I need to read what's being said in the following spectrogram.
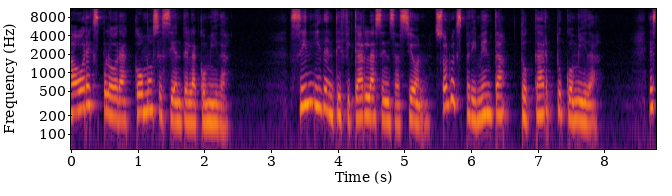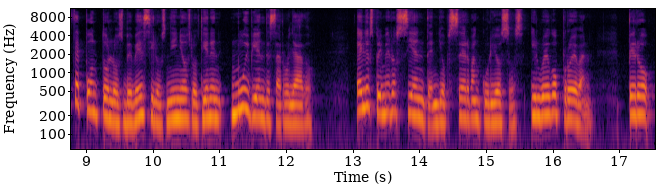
Ahora explora cómo se siente la comida. Sin identificar la sensación, solo experimenta tocar tu comida. Este punto los bebés y los niños lo tienen muy bien desarrollado. Ellos primero sienten y observan curiosos y luego prueban, pero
